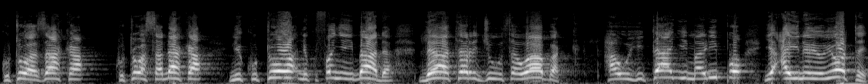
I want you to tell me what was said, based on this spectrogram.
kutoa zaka kutoa sadaka ni kutoa ni kufanya ibada. La tarjuu thawabak hauhitaji malipo ya aina yoyote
